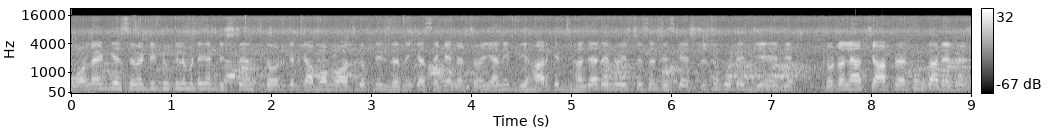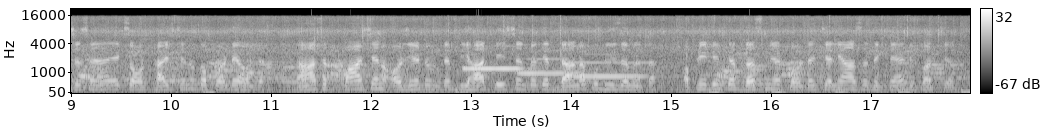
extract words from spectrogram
ऑनलाइन के 72 किलोमीटर का डिस्टेंस कवर करके अब हम आ चुके अपनी जर्नी का सेकेंड स्टॉप यानी बिहार के झांझा रेलवे स्टेशन, जिसका स्टेशन कोड है जे जे। टोटल यहाँ चार प्लेटफॉर्म का रेलवे स्टेशन है, एक सौ अट्ठाईस ट्रेनों का पर डे होता है यहाँ से पाँच ट्रेन ऑरिजिनेट होते हैं। बिहार के इस सेंटर के दानापुर डिवीज़न में था। अपनी ट्रेन का दस मिनट हॉल्ट है। चलिए यहाँ से देखते हैं डिपार्चर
